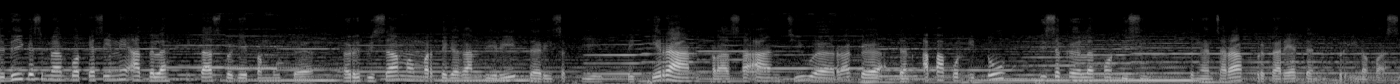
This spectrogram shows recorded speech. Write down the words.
jadi kesembilan podcast ini adalah kita sebagai pemuda harus bisa memerdekakan diri dari segi pikiran, perasaan, jiwa, raga, dan apa pun itu di segala kondisi dengan cara berkarya dan berinovasi.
